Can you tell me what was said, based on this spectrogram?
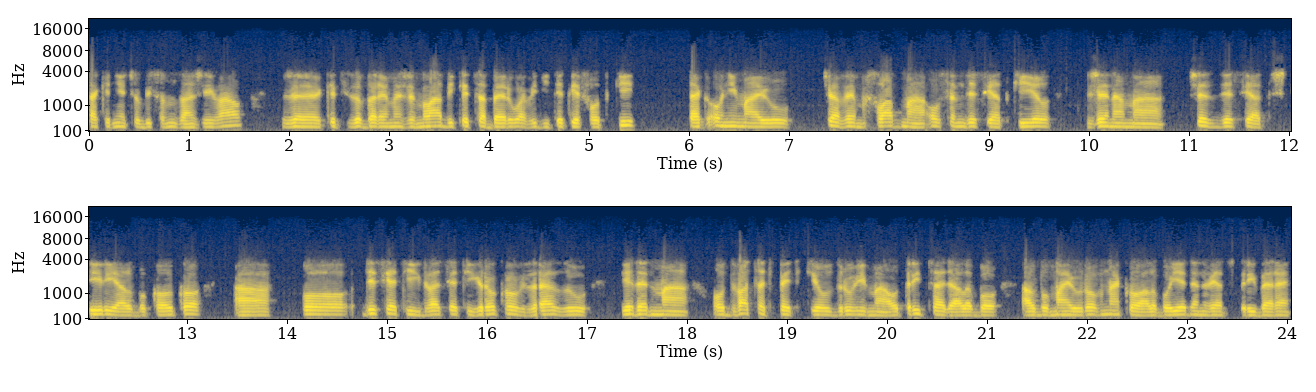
také niečo by som zažíval, že keď si zoberieme, že mladí, keď sa berú a vidíte tie fotky, tak oni majú, čo ja viem, chlap má 80 kg, žena má 64 alebo koľko a po 10-20 rokoch zrazu jeden má o 25 kg, druhý má o 30, alebo, alebo majú rovnako, alebo jeden viac pribere.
